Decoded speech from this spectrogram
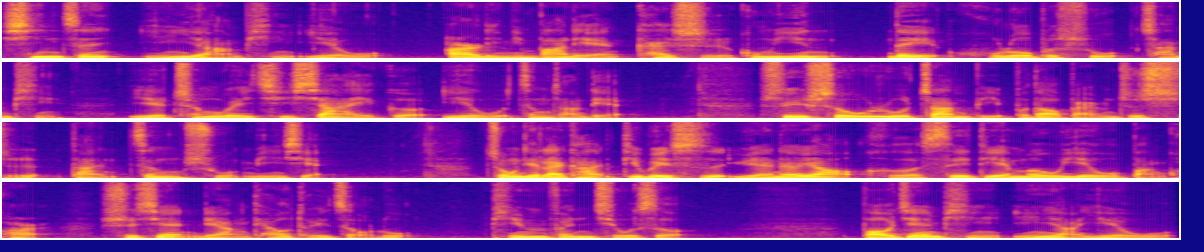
新增营养品业务。二零零八年开始供应类胡萝卜素产品，也成为其下一个业务增长点。虽收入占比不到百分之十，但增速明显。总体来看，迪维斯原料药和 CDMO 业务板块实现两条腿走路，平分秋色。保健品营养业务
